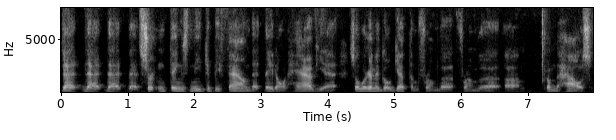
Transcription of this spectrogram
that that that that certain things need to be found that they don't have yet. So we're going to go get them from the from the um, from the house,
